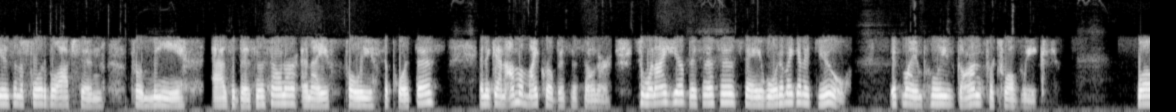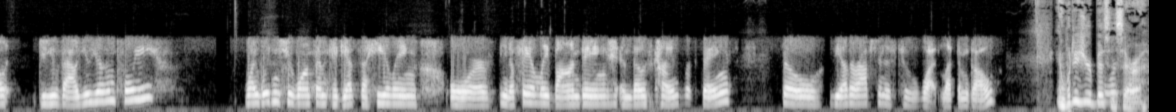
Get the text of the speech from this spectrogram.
is an affordable option for me as a business owner, and I fully support this. And again, I'm a micro business owner. So when I hear businesses say, well, what am I going to do if my employee's gone for 12 weeks? Well, do you value your employee? Why wouldn't you want them to get the healing or, you know, family bonding and those kinds of things? So the other option is to what? Let them go. And what is your business, Sarah?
